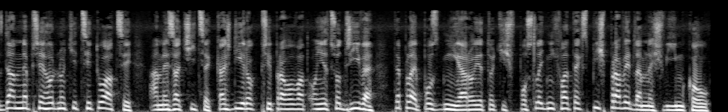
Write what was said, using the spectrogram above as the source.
zda nepřehodnotit situaci a nezačít se každý rok připravovat o něco dříve. Teplé pozdní jaro je totiž v posledních letech spíš pravidlem než výjimkou.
